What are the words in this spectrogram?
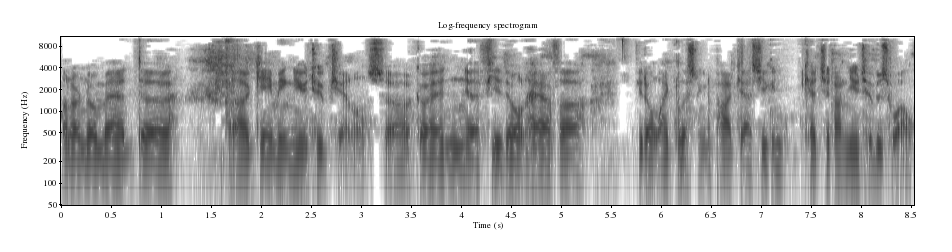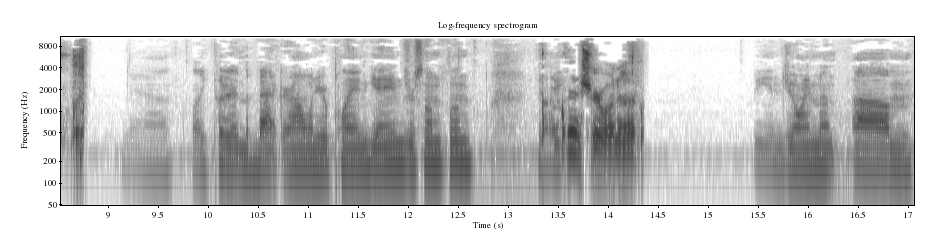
on our Nomad uh, uh, Gaming YouTube channel. So go ahead and if you don't have uh, if you don't like listening to podcasts, you can catch it on YouTube as well. Yeah, like put it in the background when you're playing games or something. Yeah, sure, why not? Be enjoyment. Um,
